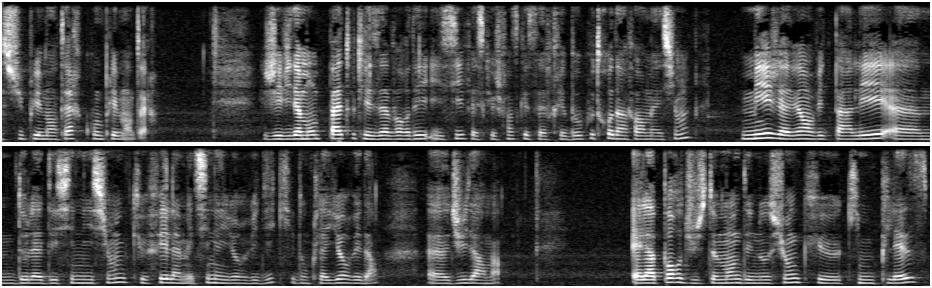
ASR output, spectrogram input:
supplémentaire, complémentaire. J'ai évidemment pas toutes les aborder ici parce que je pense que ça ferait beaucoup trop d'informations, mais j'avais envie de parler euh, de la définition que fait la médecine ayurvédique, donc l'ayurveda, euh, du dharma. Elle apporte justement des notions que, qui me plaisent,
